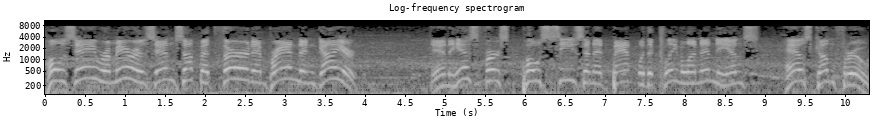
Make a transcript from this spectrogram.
Jose Ramirez ends up at third, and Brandon Guyer, in his first postseason at bat with the Cleveland Indians, has come through.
